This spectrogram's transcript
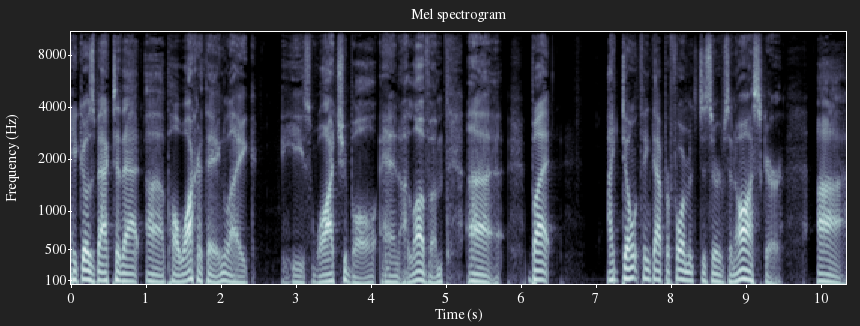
it goes back to that uh, Paul Walker thing. Like he's watchable, and I love him, uh, but I don't think that performance deserves an Oscar. Uh,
